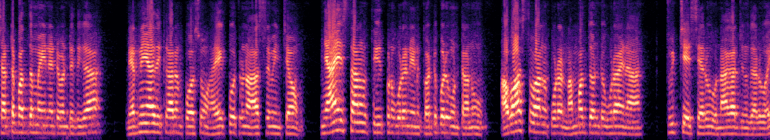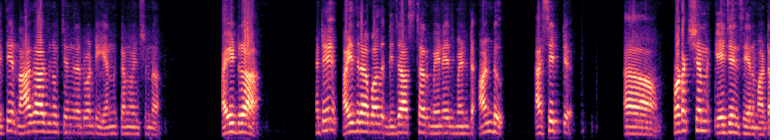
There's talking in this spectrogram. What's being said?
చట్టబద్ధమైనటువంటిదిగా నిర్ణయాధికారం కోసం హైకోర్టును ఆశ్రమించాం న్యాయస్థానం తీర్పును కూడా నేను కట్టుబడి ఉంటాను. అవాస్తవాలను కూడా నమ్మొద్దంటూ కూడా ఆయన ట్వీట్ చేశారు నాగార్జున గారు. అయితే నాగార్జునకు చెందినటువంటి ఎన్ కన్వెన్షన్ హైడ్రా అంటే Hyderabad disaster management and asset protection agency అనమాట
